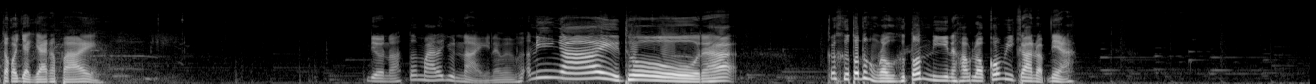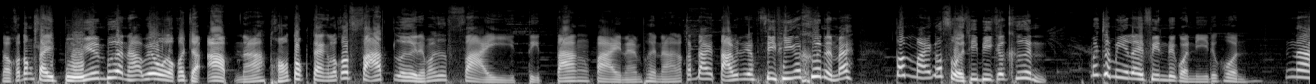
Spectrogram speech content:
เจ้าก็แยกย้ายกันไป เดี๋ยวนะ ต้นไม้แล้วอยู่ไหนนะเพื่อนๆอันนี้ไงโถนะฮะก็คือต้นของเราคือต้นนี้นะครับ เราก็มีการแบบเนี้ยเราก็ต้องใส่ปุ๋ยเพื่อนๆนะเวลเราก็จะอัพนะของตกแต่งเราก็ซัดเลยเนี่ยมันคือใส่ติดตั้งไปนะเพื่อนนะแล้วก็ได้ตามไปเรียซีพีก็ขึ้นเห็นไหม ต้นไม้ก็สวยซีพีก็ขึ้น มันจะมีอะไรฟินไปกว่านี้ทุกคนนะ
